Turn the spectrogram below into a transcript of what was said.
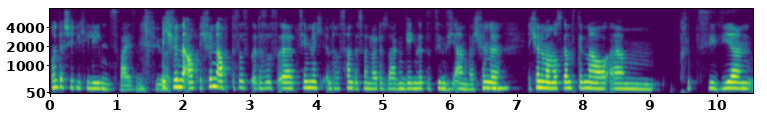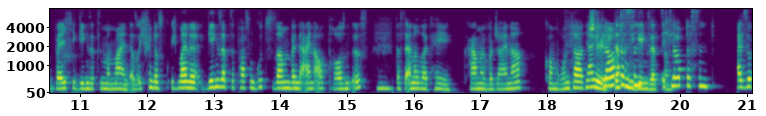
unterschiedliche Lebensweisen führt. Ich finde auch, ich finde auch, dass es, dass es äh, ziemlich interessant ist, wenn Leute sagen, Gegensätze ziehen sich an, weil ich finde, Mhm. ich finde, man muss ganz genau ähm, präzisieren, welche Gegensätze man meint. Also ich finde das, ich meine, Gegensätze passen gut zusammen, wenn der eine aufbrausend ist, Mhm. dass der andere sagt, hey, Kame Vagina, komm runter, Ja, chill. ich glaube, das, das, sind die Gegensätze. Ich glaube, das sind Also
